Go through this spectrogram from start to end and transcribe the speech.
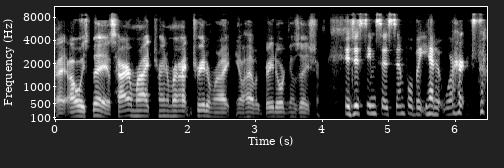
I always say it's hire them right, train them right, and treat them right. You'll have a great organization. It just seems so simple, but yet it works.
